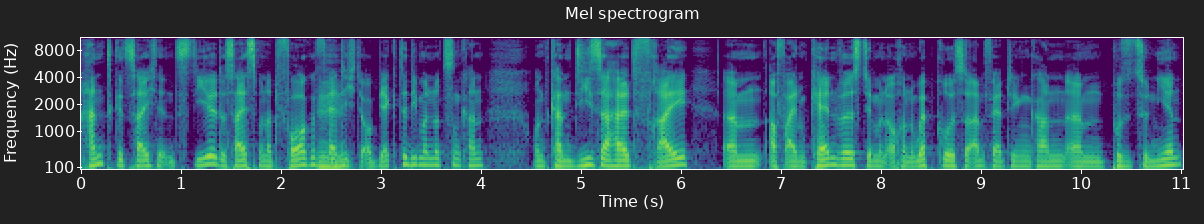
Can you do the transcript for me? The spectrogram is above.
handgezeichneten Stil. Das heißt, man hat vorgefertigte mhm. Objekte, die man nutzen kann und kann diese halt frei ähm, auf einem Canvas, den man auch in Webgröße anfertigen kann, ähm, positionieren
